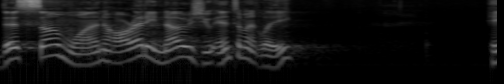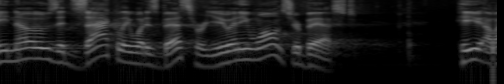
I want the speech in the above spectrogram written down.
This someone already knows you intimately. He knows exactly what is best for you and he wants your best. He, I,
